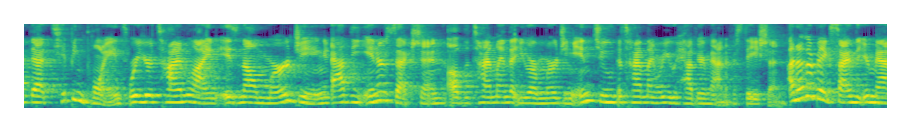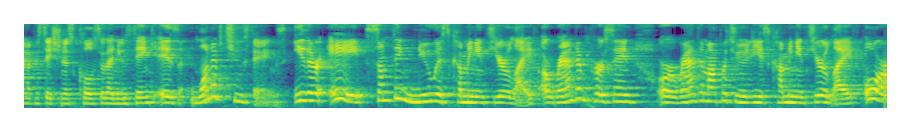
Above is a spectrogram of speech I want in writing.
at that tipping point where your timeline is now merging at the intersection of the timeline that you are merging into the timeline where you have your manifestation. Another big sign that your manifestation is closer than you think is one of two things. Either A, something new is coming into your life, a random person or a random opportunity is coming into your life, or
